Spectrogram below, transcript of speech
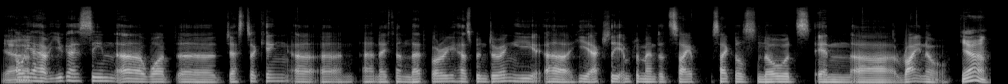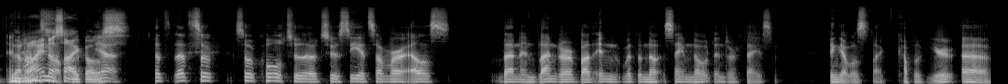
Yeah. Oh yeah, have you guys seen uh, what uh, Jester King uh, uh, uh, Nathan Letwory has been doing? He uh, he actually implemented cy- cycles nodes in uh, Rhino. Yeah. in The Grasshopper. Rhino cycles. Yeah, that's that's so so cool to to see it somewhere else than in Blender, but in with the no- same node interface. I think that was like a couple of year, uh,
